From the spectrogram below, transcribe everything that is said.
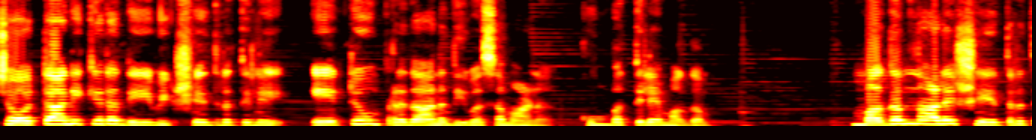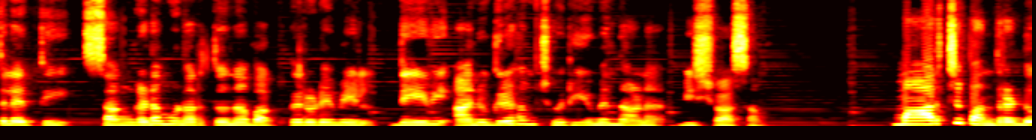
ചോറ്റാനിക്കര ദേവീക്ഷേത്രത്തിലെ ഏറ്റവും പ്രധാന ദിവസമാണ് കുംഭത്തിലെ മകം. മകം നാളെ ക്ഷേത്രത്തിലെത്തി സങ്കടമുണർത്തുന്ന ഭക്തരുടെ മേൽ ദേവി അനുഗ്രഹം ചൊരിയുമെന്നാണ് വിശ്വാസം. മാർച്ച് പന്ത്രണ്ട്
